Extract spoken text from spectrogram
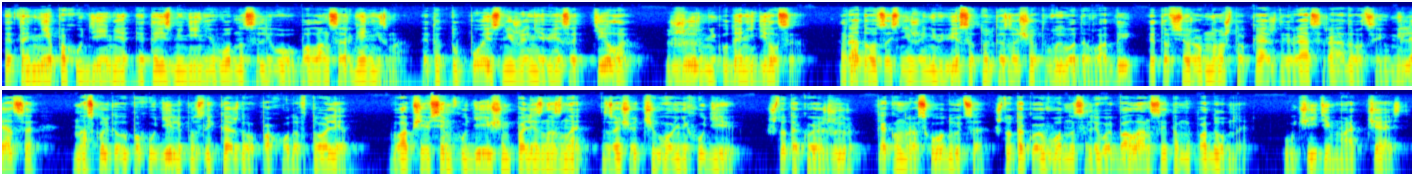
Это не похудение, это изменение водно-солевого баланса организма. Это тупое снижение веса тела, жир никуда не делся. Радоваться снижению веса только за счет вывода воды – это все равно, что каждый раз радоваться и умиляться, насколько вы похудели после каждого похода в туалет. Вообще всем худеющим полезно знать, за счет чего они худеют, что такое жир, как он расходуется, что такое водно-солевой баланс и тому подобное. Учите мат-часть.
